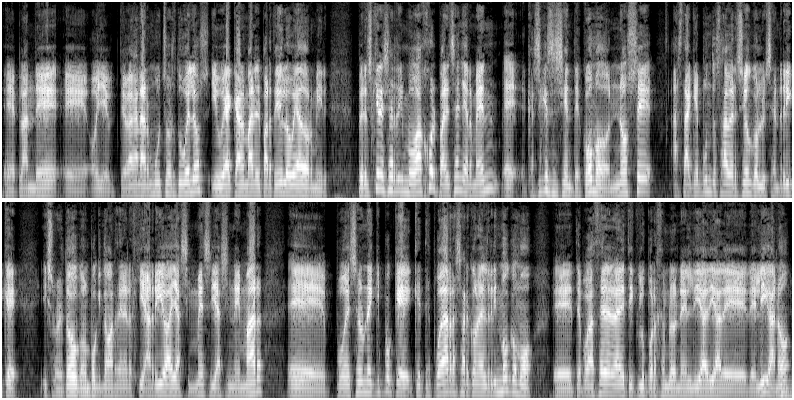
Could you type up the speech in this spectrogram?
eh, plan de, eh, oye, te voy a ganar muchos duelos y voy a calmar el partido y lo voy a dormir. Pero es que en ese ritmo bajo el Paris Saint Germain casi que se siente cómodo. No sé hasta qué punto esa versión con Luis Enrique y sobre todo con un poquito más de energía arriba, ya sin Messi, ya sin Neymar, puede ser un equipo que, te pueda arrasar con el ritmo como te puede hacer el Athletic Club, por ejemplo, en el día a día de, Liga, ¿no?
